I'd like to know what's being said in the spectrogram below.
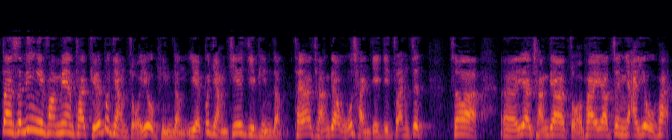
但是另一方面，他绝不讲左右平等，也不讲阶级平等，他要强调无产阶级专政，是吧？呃，要强调左派要镇压右派，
